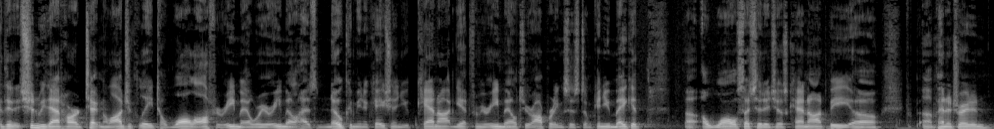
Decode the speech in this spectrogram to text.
that it shouldn't be that hard technologically to wall off your email where your email has no communication you cannot get from your email to your operating system. Can you make it uh, a wall such that it just cannot be uh, uh, penetrated?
